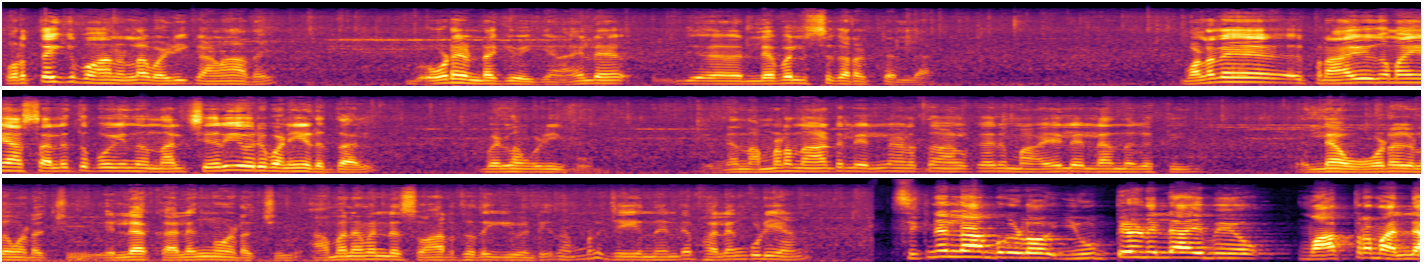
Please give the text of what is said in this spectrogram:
പുറത്തേക്ക് പോകാനുള്ള വഴി കാണാതെ ഓട ഉണ്ടാക്കി വയ്ക്കുകയാണ് അതിന്റെ ലെവൽസ് കറക്റ്റല്ല വളരെ പ്രായോഗികമായി ആ സ്ഥലത്ത് പോയി നിന്നാൽ ചെറിയൊരു പണിയെടുത്താൽ വെള്ളം ഒഴുകി പോകും. പിന്നെ നമ്മുടെ നാട്ടിൽ എല്ലായിടത്തും ആൾക്കാർ മഴയിലെല്ലാം നികത്തി എല്ലാ ഓടകളും അടച്ചു എല്ലാ കലങ്ങും അടച്ചു അവനവന്റെ സ്വാർത്ഥതയ്ക്ക് വേണ്ടി നമ്മൾ ചെയ്യുന്നതിന്റെ ഫലം കൂടിയാണ്. സിഗ്നൽ ലാമ്പുകളോ യു ടേൺ ഇല്ലായ്മയോ മാത്രമല്ല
